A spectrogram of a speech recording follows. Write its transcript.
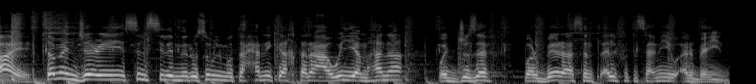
هاي. توم جيري سلسلة من الرسوم المتحركة اخترعها ويليام هانا وجوزيف باربيرا سنة 1940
